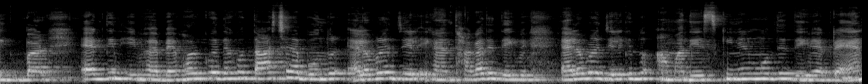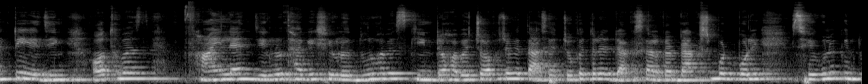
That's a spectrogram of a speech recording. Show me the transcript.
একবার, একদিন এইভাবে ব্যবহার করে দেখো। তাছাড়া বন্ধুর অ্যালোভেরা জেল এখানে থাকাতে দেখবে। অ্যালোভেরা জেল কিন্তু আমাদের স্কিনের মধ্যে দেখবে একটা অ্যান্টি এজিং অথবা ফাইন লাইন যেগুলো থাকে সেগুলো দূর হবে স্কিনটা হবে চকচকে তাছাড়া চোখের তলে ডার্ক হালকা ডার্ক স্পট বলে, সেগুলো কিন্তু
